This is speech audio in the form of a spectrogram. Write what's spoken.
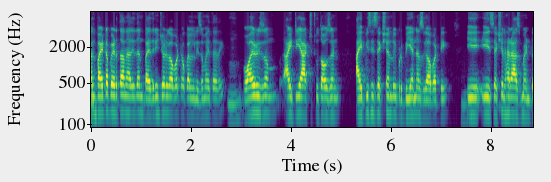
అది బయట పెడతాను అది దాన్ని బెదిరించాడు కాబట్టి ఒకవేళ నిజమవుతుంది voyeurism IT act two thousand IPC సెక్షన్లు ఇప్పుడు బిఎన్ఎస్ కాబట్టి ఈ ఈ sexual harassment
